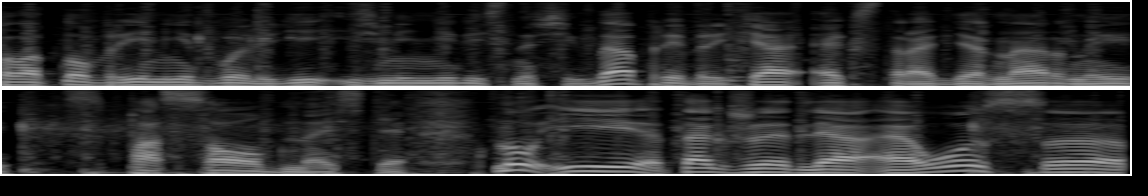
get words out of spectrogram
полотно времени, двое людей изменились навсегда, приобретя экстраординарные способности. Ну и также для iOS э,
